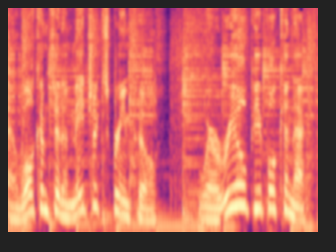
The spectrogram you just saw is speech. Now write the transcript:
and welcome to the Matrix Green Pill, where real people connect.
